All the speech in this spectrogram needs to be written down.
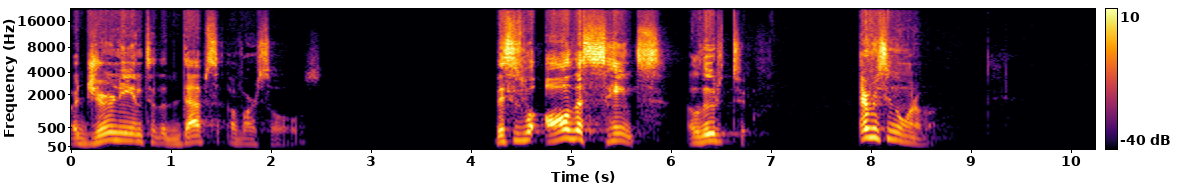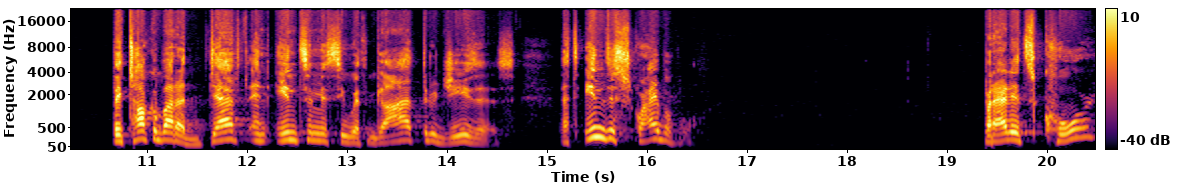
a journey into the depths of our souls. This is what all the saints allude to, every single one of them. They talk about a depth and intimacy with God through Jesus that's indescribable. But at its core,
